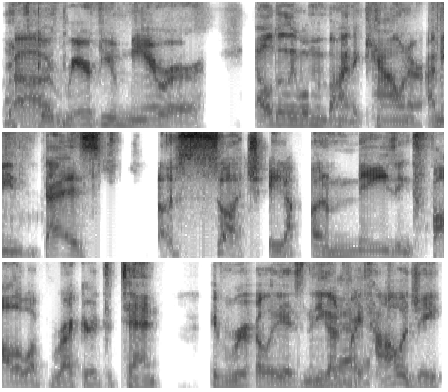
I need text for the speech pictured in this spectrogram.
That's uh, good. Rear View Mirror, Elderly Woman Behind the Counter. I mean, that is uh, such a, an amazing follow up record to 10. It really is. And then you got yeah. Vitalogy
